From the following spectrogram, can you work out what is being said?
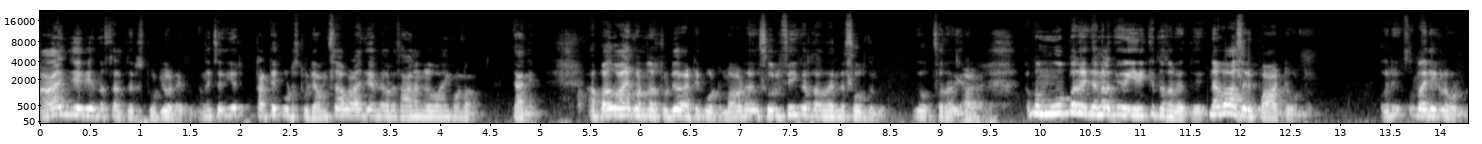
ആഞ്ചേരി എന്ന സ്ഥലത്ത് ഒരു സ്റ്റുഡിയോ ഉണ്ടായിരുന്നു. അങ്ങനെ ചെറിയൊരു തട്ടിക്കൂട്ട് സ്റ്റുഡിയോ. ഹംസാവാളാജി എന്ന കുറേ സാധനങ്ങൾ വാങ്ങിക്കൊണ്ടുവന്നു. ഞാൻ അപ്പോൾ അത് വാങ്ങിക്കൊണ്ടുവന്ന സ്റ്റുഡിയോ തട്ടിക്കൂട്ടുമ്പോൾ അവിടെ സുൽഫീഖർ എന്ന് എന്റെ സുഹൃത്തുണ്ട്. സുഹൃത്ത് അറിയാം. അപ്പം മൂപ്പർ ഞങ്ങൾക്ക് ഇരിക്കുന്ന സമയത്ത് നവാസ് ഒരു പാട്ട് കൊണ്ടു ഒരു വരികൾ കൊണ്ടു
